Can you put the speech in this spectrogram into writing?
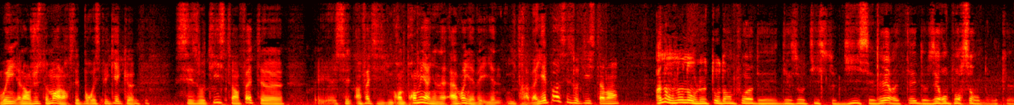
Oui, alors justement, alors c'est pour expliquer que ces autistes, en fait, euh, c'est en fait une grande première. Il y en a- avant, il y avait, il y en- ils travaillaient pas ces autistes avant. Ah non, non, non, le taux d'emploi des, autistes dits sévères était de 0%. Donc euh,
